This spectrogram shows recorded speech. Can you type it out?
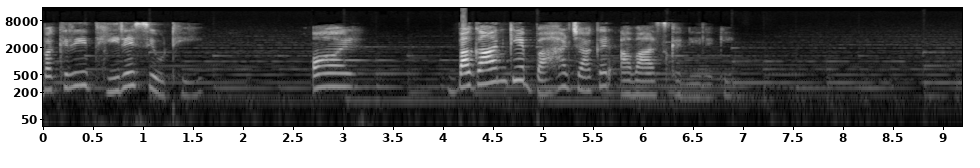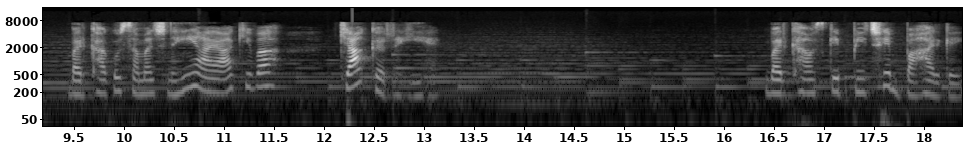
बकरी धीरे से उठी और बागान के बाहर जाकर आवाज़ करने लगी। बरखा को समझ नहीं आया कि वह क्या कर रही है। बरखा उसके पीछे बाहर गई।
